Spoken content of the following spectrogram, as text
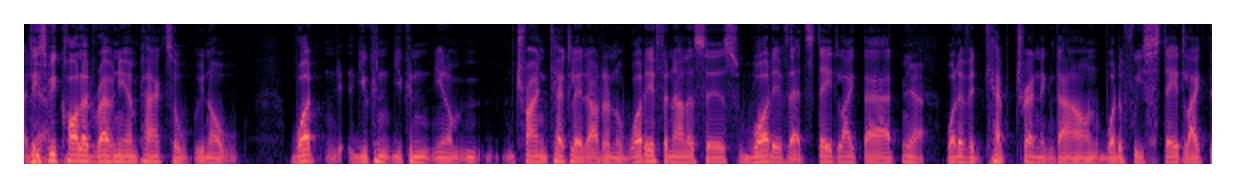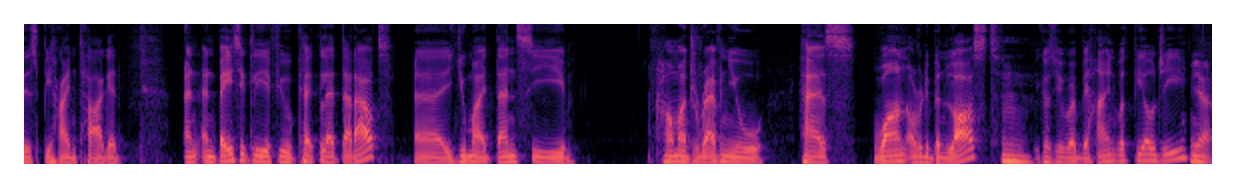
At least Yeah. we call it revenue impact. So you know, what you can you can you know try and calculate out on a what if analysis. What if that stayed like that? Yeah. What if it kept trending down? What if we stayed like this behind target? And and basically, if you calculate that out, uh, you might then see how much revenue has one already been lost because you were behind with PLG. Yeah.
